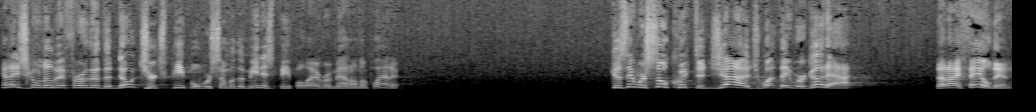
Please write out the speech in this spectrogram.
Can I just go a little bit further? The don't church people were some of the meanest people I ever met on the planet. Because they were so quick to judge what they were good at that I failed in.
